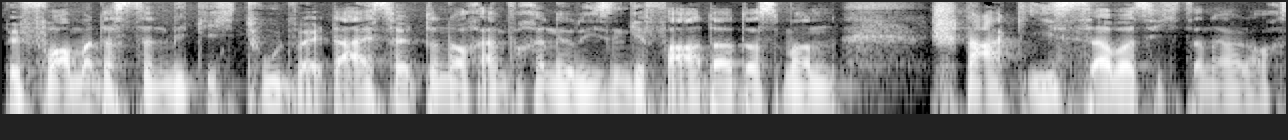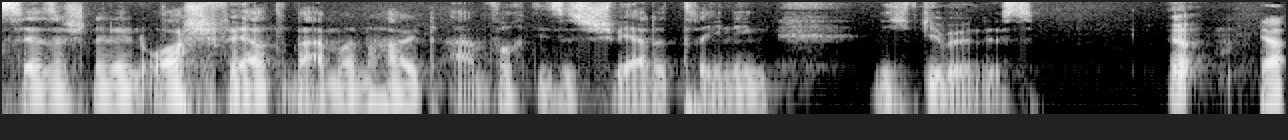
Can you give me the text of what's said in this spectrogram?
bevor man das dann wirklich tut, weil da ist halt dann auch einfach eine Riesengefahr da, dass man stark ist, aber sich dann halt auch sehr, sehr schnell in Orsch fährt, weil man halt einfach dieses schwere Training nicht gewöhnt ist. Ja. Ja.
